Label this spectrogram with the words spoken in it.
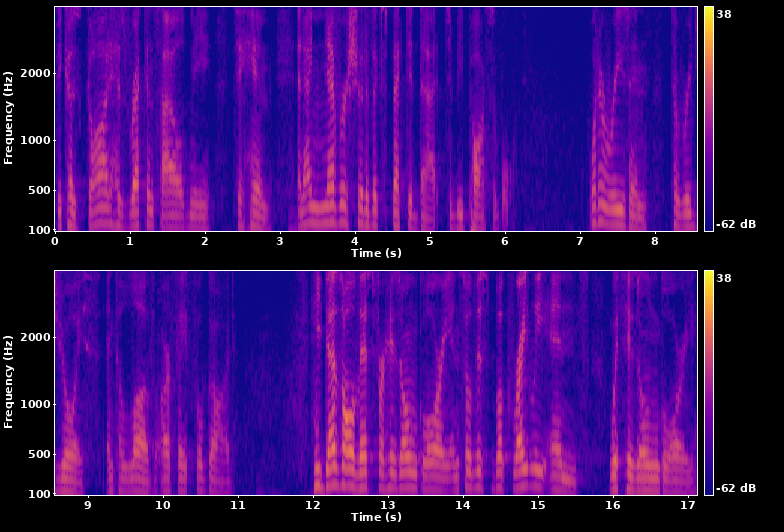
because God has reconciled me to Him. And I never should have expected that to be possible. What a reason to rejoice and to love our faithful God. He does all this for His own glory, and so this book rightly ends with His own glory.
